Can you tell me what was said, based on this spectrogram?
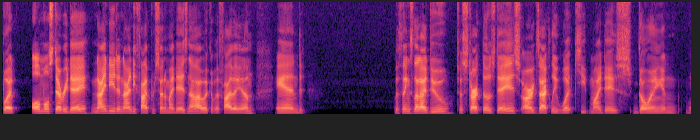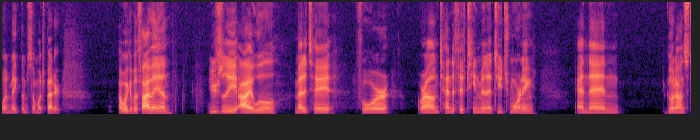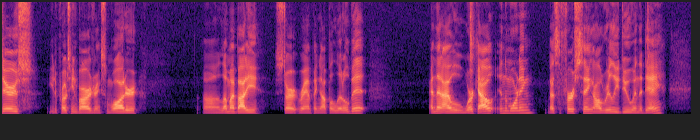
but almost every day, 90 to 95% of my days now, I wake up at 5 a.m. And the things that I do to start those days are exactly what keep my days going and what make them so much better. I wake up at 5 a.m. Usually I will meditate for around 10 to 15 minutes each morning and then go downstairs, eat a protein bar, drink some water, uh, let my body start ramping up a little bit. And then I will work out in the morning. That's the first thing I'll really do in the day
